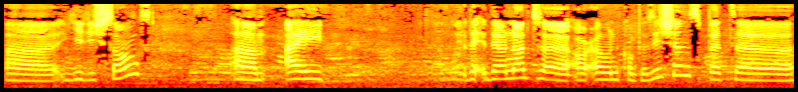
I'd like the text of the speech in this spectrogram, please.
uh, Yiddish songs. Um, I they, are not uh, our own compositions, but uh,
